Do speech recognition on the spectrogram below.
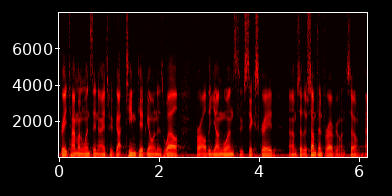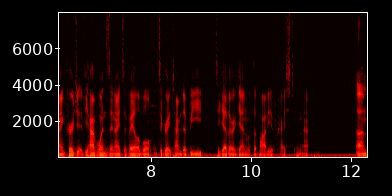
great time on Wednesday nights. We've got Team Kid going as well for all the young ones through sixth grade. Um, so there's something for everyone. So I encourage you, if you have Wednesday nights available, it's a great time to be together again with the body of Christ in that. Um,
